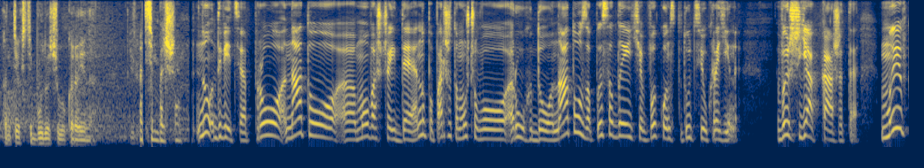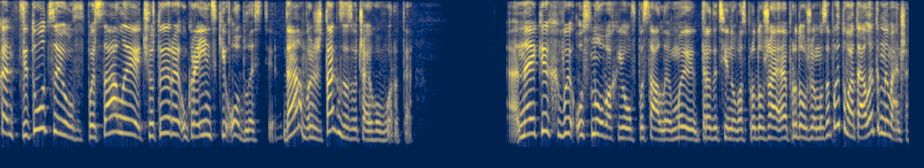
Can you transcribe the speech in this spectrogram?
в контексте будущего Украины. Спасибо большое. Ну, дивіться, про НАТО е, мова ще йде. Ну, по-перше, тому що во- рух до НАТО записаний в Конституції України. Ви ж як кажете, ми в Конституцію вписали чотири українські області. Да? Ви ж так зазвичай говорите? На яких ви основах його вписали? Ми традиційно вас продовжуємо запитувати, але тим не менше,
